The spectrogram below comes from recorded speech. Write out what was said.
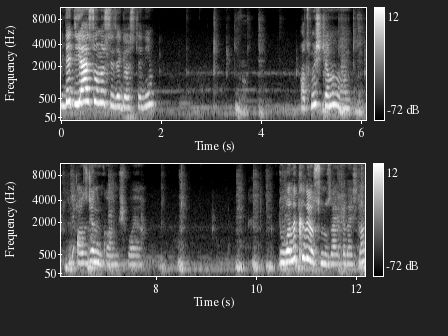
Bir de diğer sonu size göstereyim. 60 canım var. Az canım kalmış baya. Duvarı kırıyorsunuz arkadaşlar.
